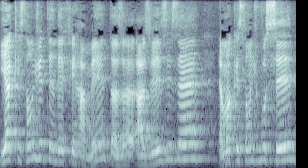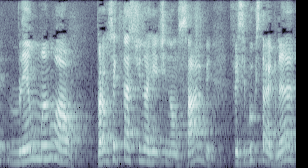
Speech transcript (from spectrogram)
E a questão de entender ferramentas, às vezes é, é uma questão de você ler um manual. Para você que está assistindo a gente e não sabe, Facebook, Instagram,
